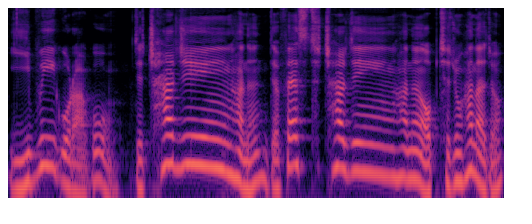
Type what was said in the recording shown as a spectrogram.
EV고라고 이제 차징하는 이제 패스트 차징하는 업체 중 하나죠.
